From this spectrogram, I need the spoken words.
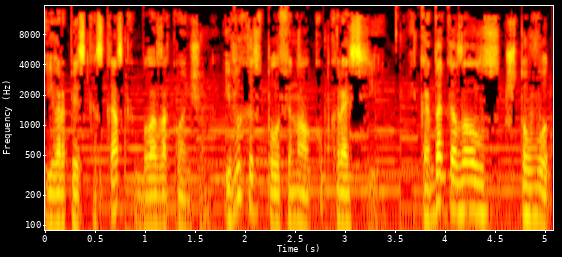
европейская сказка была закончена. И выход в полуфинал Кубка России. И когда казалось, что вот,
